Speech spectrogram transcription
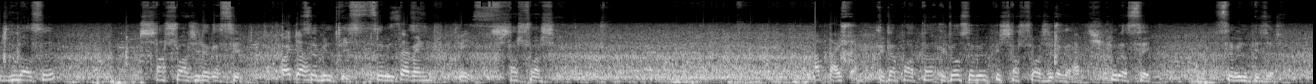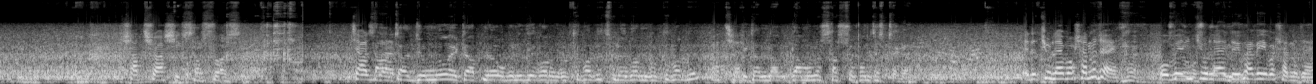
এগুলো আছে সাতশো আশি টাকা সেট। কয়টা? Seven piece seven seven piece সাতশো আশি। এটা? পাতা এটাও সেভেন পিস সাতশো আশি টাকা। পুরো সেট সেভেন পিসের সাতশো আশি। সাতশো আশি। চার্জার জন্য এটা আপনার ওভেনে দিয়ে গরম করতে পারবে চুলে গরম করতে পারবে আচ্ছা। এটার দাম হলো সাতশো পঞ্চাশ টাকা। এটা চুলায় বসানো যায়? হ্যাঁ, ওভেন চুলায়। দুইভাবেই বসানো যায়?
